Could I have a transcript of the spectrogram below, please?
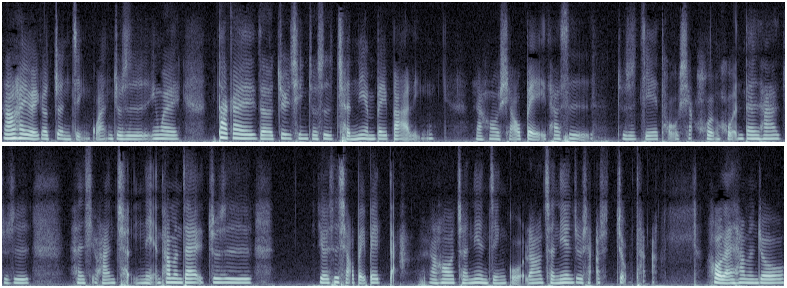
然后还有一个正警官，就是因为大概的剧情就是陈念被霸凌，然后小北他是就是街头小混混，但是他就是很喜欢陈念，他们在就是。有一次小北被打，然后陈念经过，然后陈念就想要去救他，后来他们就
